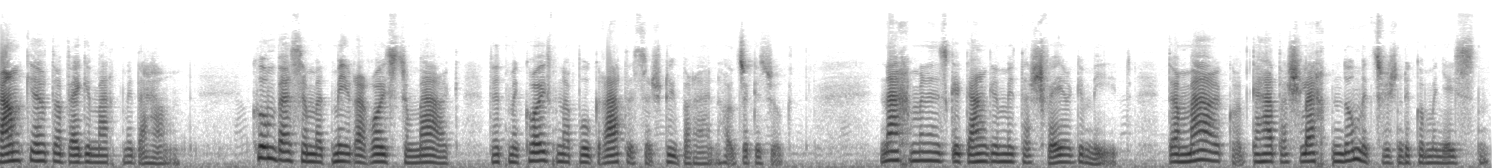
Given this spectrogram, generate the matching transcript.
Hanke hat er weggemacht mit der Hand. Komm besser mit mir raus zum Markt, wird mir kaufen ein paar gratis Stübereien, hat sie gesagt. Nachmann ist gegangen mit der schwer Gemüt. Der Mark hat gehabt einen schlechten Nummer zwischen den Kommunisten.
